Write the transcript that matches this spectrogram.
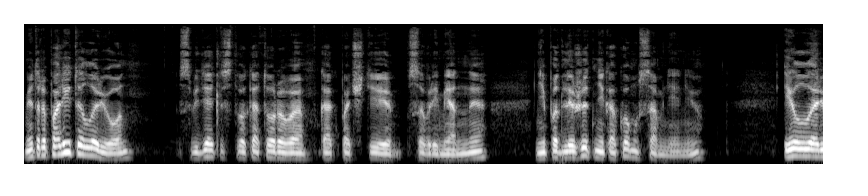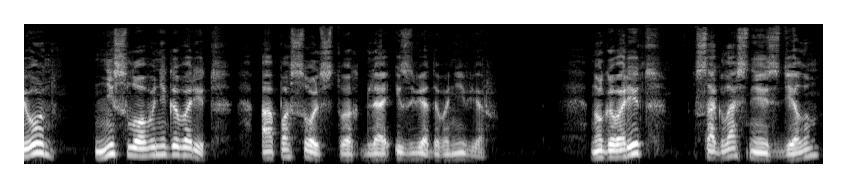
Митрополит Иларион, свидетельство которого, как почти современное, не подлежит никакому сомнению, Илларион ни слова не говорит о посольствах для изведывания вер, но говорит, согласнее с делом,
